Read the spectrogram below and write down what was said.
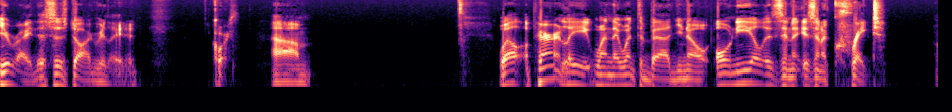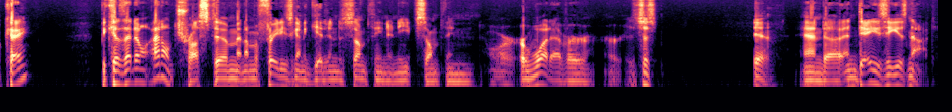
you're right. This is dog related. Of course. Well, apparently, when they went to bed, you know, O'Neil is in a, is in a crate. Okay, because I don't I don't trust him, and I'm afraid he's going to get into something and eat something or or whatever. Or it's just Yeah. and uh, and Daisy is not.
